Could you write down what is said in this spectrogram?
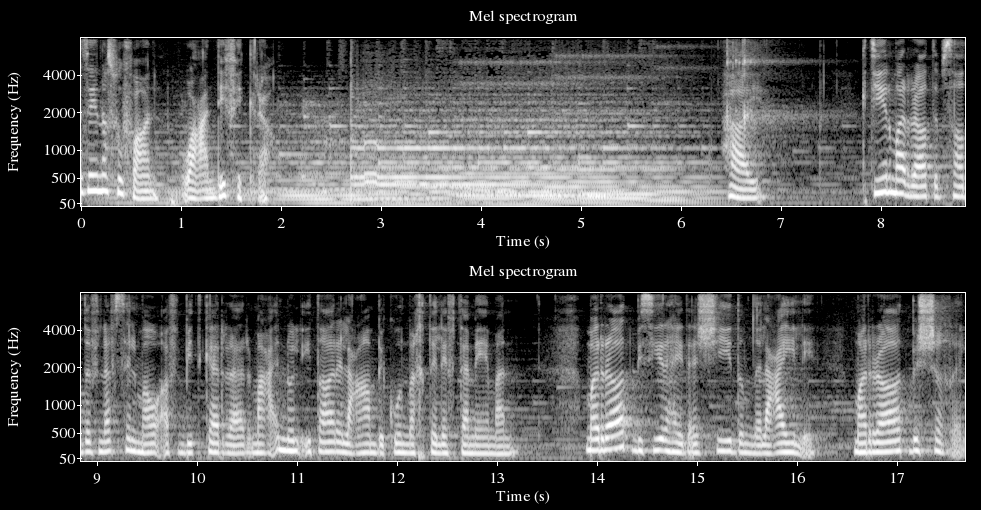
زينة صوفان وعندي فكرة. هاي. كتير مرات بصادف نفس الموقف بيتكرر مع إنه الإطار العام بيكون مختلف تماماً. مرات بيصير هيدا الشي ضمن العيلة مرات بالشغل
